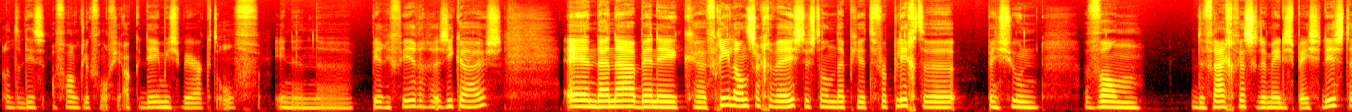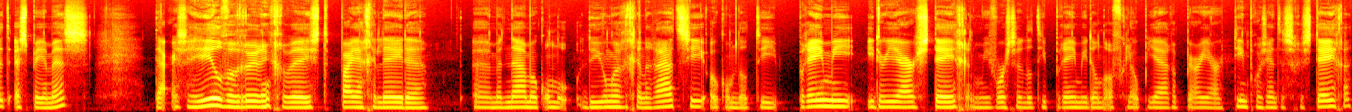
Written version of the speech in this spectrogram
Want dat is afhankelijk van of je academisch werkt of in een perifere ziekenhuis. En daarna ben ik eh, freelancer geweest. Dus dan heb je het verplichte pensioen van de vrijgevestigde medisch specialisten, het SPMS. Daar is heel veel reuring geweest een paar jaar geleden. Eh, met name ook onder de jongere generatie. Ook omdat die premie ieder jaar steeg. En moet je je voorstellen dat die premie dan de afgelopen jaren per jaar 10% is gestegen.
